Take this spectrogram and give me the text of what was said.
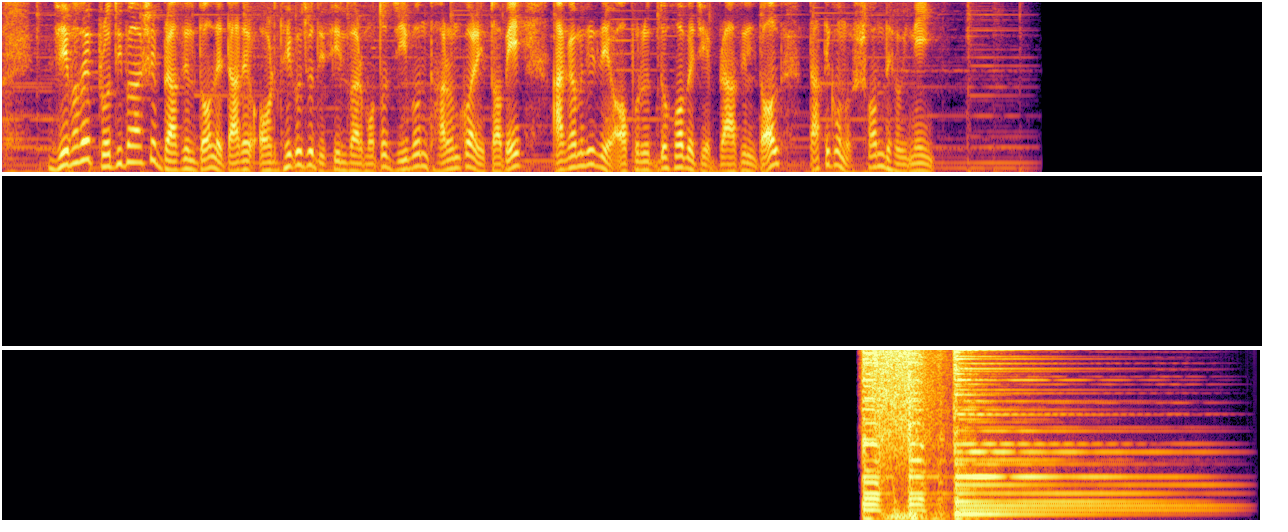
যেভাবে প্রতিভা আসে ব্রাজিল দলে, তাদের অর্ধেকও যদি সিলভার মতো জীবন ধারণ করে, তবে আগামী দিনে অপরুদ্ধ হবে যে ব্রাজিল দল, তাতে কোনো সন্দেহই নেই।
